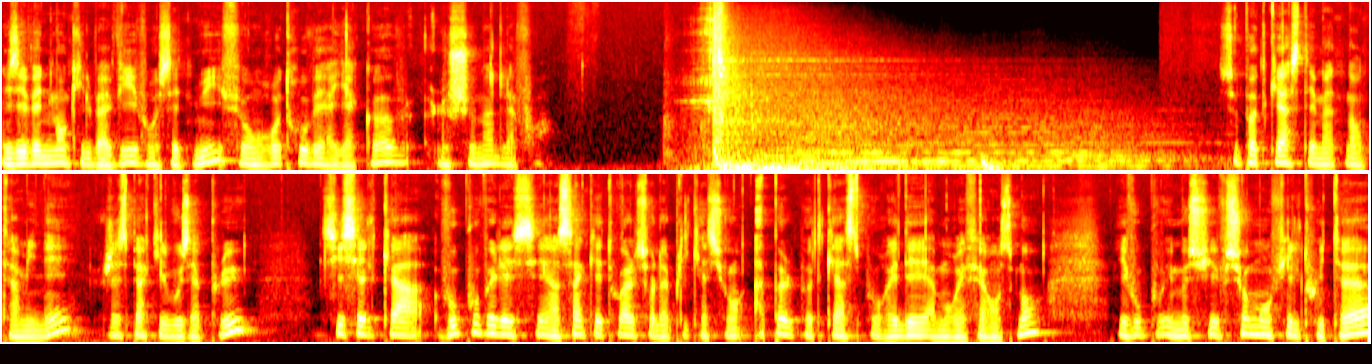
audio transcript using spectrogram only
les événements qu'il va vivre cette nuit feront retrouver à Yakov le chemin de la foi. Ce podcast est maintenant terminé, j'espère qu'il vous a plu. Si c'est le cas, vous pouvez laisser un 5 étoiles sur l'application Apple Podcast pour aider à mon référencement et vous pouvez me suivre sur mon fil Twitter,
